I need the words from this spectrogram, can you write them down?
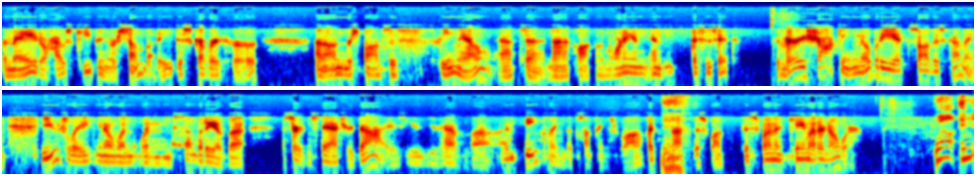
the maid or housekeeping or somebody discovered her an unresponsive female at uh, nine o'clock in the morning, and, and this is it. Very shocking. Nobody had saw this coming. Usually, you know, when when somebody of a, a certain stature dies, you you have uh, an inkling that something's wrong, but yeah. not this one. This one it came out of nowhere. Well, and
